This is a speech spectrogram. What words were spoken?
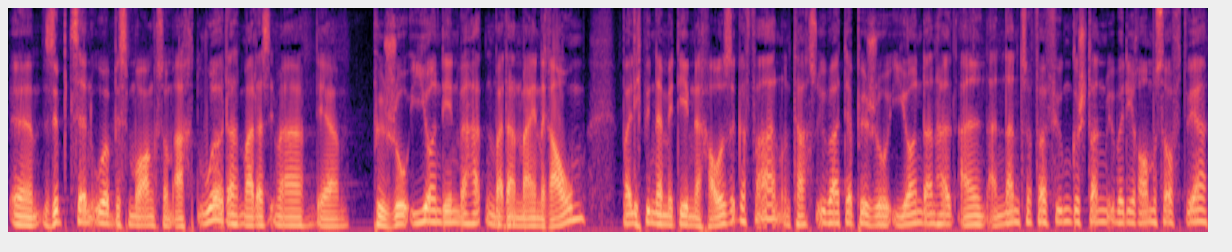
äh, 17 Uhr bis morgens um 8 Uhr. Da war das immer der Peugeot Ion, den wir hatten, war dann mein Raum, weil ich bin dann mit dem nach Hause gefahren und tagsüber hat der Peugeot Ion dann halt allen anderen zur Verfügung gestanden über die Raumsoftware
